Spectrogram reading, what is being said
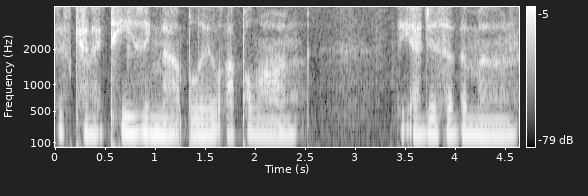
Just kind of teasing that blue up along the edges of the moon.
